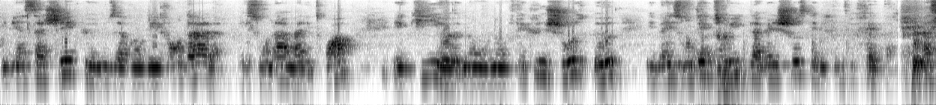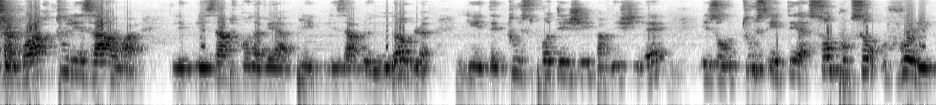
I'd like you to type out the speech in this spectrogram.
Eh bien, sachez que nous avons des vandales qui sont là à Malétroit et qui euh, n'ont fait qu'une chose, eux, eh bien, ils ont détruit la belle chose qui avait été faite, à savoir tous les arbres les, arbres qu'on avait appelés les arbres nobles, qui étaient tous protégés par des filets, ils ont tous été à 100% volés.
